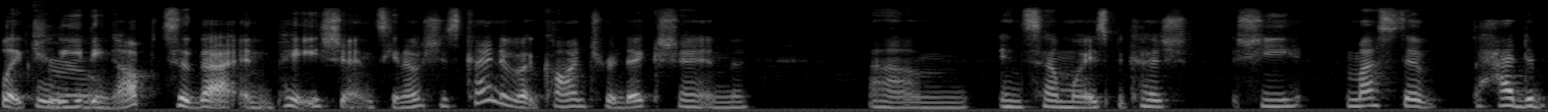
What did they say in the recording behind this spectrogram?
like True. leading up to that impatience you know she's kind of a contradiction um in some ways because she must have had to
